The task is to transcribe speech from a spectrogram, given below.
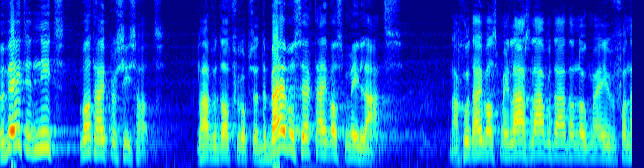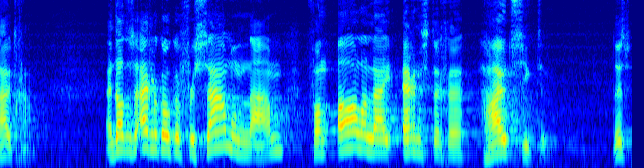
we weten niet wat hij precies had. Laten we dat voorop zetten. De Bijbel zegt hij was melaats. Nou goed, hij was melaats, laten we daar dan ook maar even van uitgaan. En dat is eigenlijk ook een verzamelnaam van allerlei ernstige huidziekten. Dus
